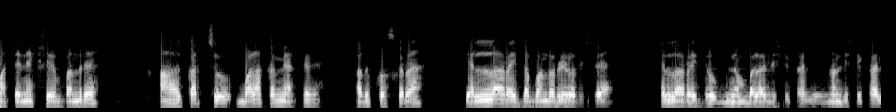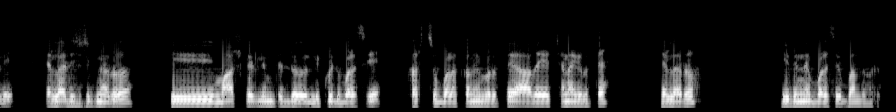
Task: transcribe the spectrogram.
ಮತ್ತೆ ನೆಕ್ಸ್ಟ್ ಏನಪ್ಪ ಅಂದ್ರೆ ಆ ಖರ್ಚು ಬಹಳ ಕಮ್ಮಿ ಆಗ್ತಿದೆ. ಅದಕ್ಕೋಸ್ಕರ ಎಲ್ಲಾ ರೈತ ಬಾಂಧವರು ಹೇಳೋದಿಷ್ಟೇ ಎಲ್ಲಾ ರೈತರು ನಮ್ಮ ಬಳ್ಳಾರಿ ಡಿಸ್ಟಿಕ್ ಅಲ್ಲಿ ಇನ್ನೊಂದು ಡಿಸ್ಟಿಕ್ ಅಲ್ಲಿ ಎಲ್ಲಾ ಡಿಸ್ಟಿಕ್ನವರು ಈ ಮಾರ್ಕೆಟ್ ಕೇರ್ ಲಿಮಿಟೆಡ್ ಲಿಕ್ವಿಡ್ ಬಳಸಿ ಖರ್ಚು ಬಹಳ ಕಮ್ಮಿ ಬರುತ್ತೆ ಆದಾಯ ಚೆನ್ನಾಗಿರುತ್ತೆ. ಎಲ್ಲರೂ ಇದನ್ನೇ ಬಳಸಿ ಬಂದವರು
